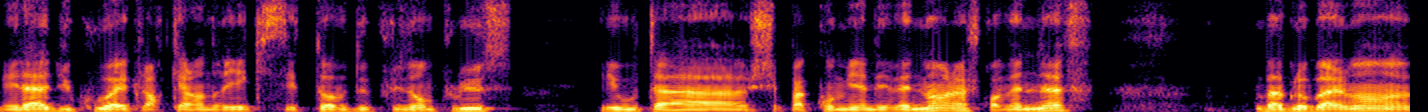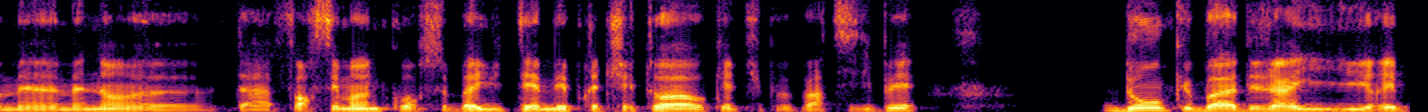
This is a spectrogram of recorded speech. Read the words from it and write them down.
Mais là, du coup, avec leur calendrier qui s'étoffe de plus en plus et où t'as, je sais pas combien d'événements, là, je crois 29, bah, globalement, euh, maintenant, euh, t'as forcément une course, bah, UTMB près de chez toi auquel tu peux participer. Donc, bah, déjà, il,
